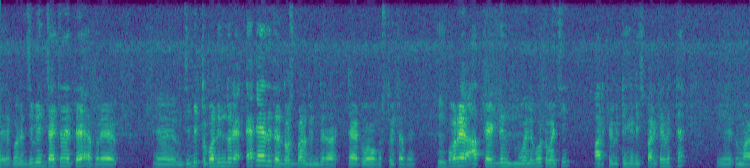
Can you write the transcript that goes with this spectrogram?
এরপরে জীবিত যাইতে যাইতে তারপরে জীবিত তো কদিন ধরে একাই দিতে দশ বারো দিন ধরে ট্যাটু অবস্থা হইতেছে। পরে আজকে একদিন মোবাইলে ফটো পাইছি পার্কের ভিতরে হেডিস পার্কের ভিতরে তোমার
